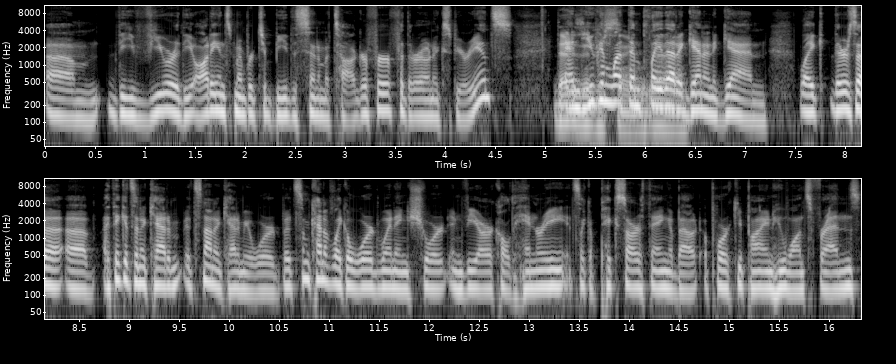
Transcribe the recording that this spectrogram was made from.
um, the viewer, the audience member, to be the cinematographer for their own experience, That and you can let them play that again and again. Like there's a, a I think it's an academy. It's not an Academy Award, but some kind of like award-winning short in VR called Henry. It's like a Pixar Pixar thing about a porcupine who wants friends.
